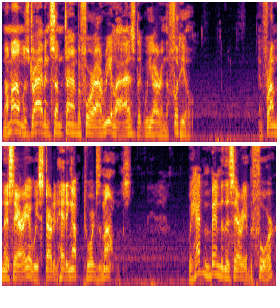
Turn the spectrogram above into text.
My mom was driving some time before I realized that we are in the foothill and from this area we started heading up towards the mountains. We hadn't been to this area before.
